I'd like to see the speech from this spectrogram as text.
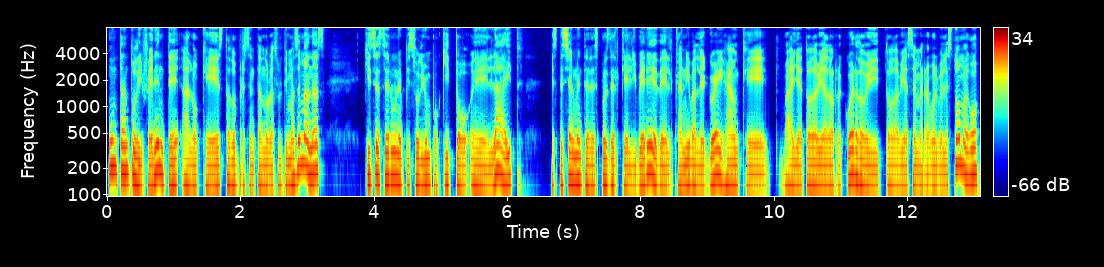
un tanto diferente a lo que he estado presentando las últimas semanas. Quise hacer un episodio un poquito eh, light, especialmente después del que liberé del caníbal de Greyhound, que vaya, todavía lo recuerdo y todavía se me revuelve el estómago.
